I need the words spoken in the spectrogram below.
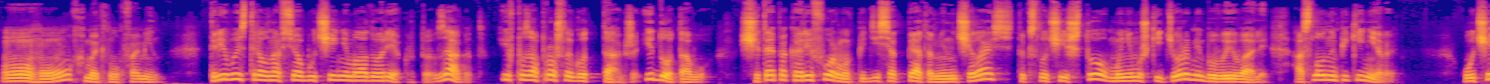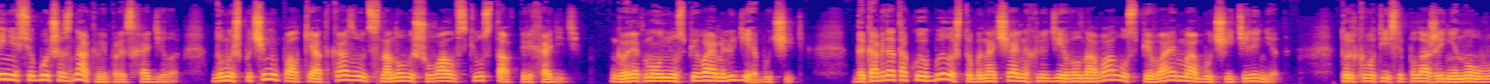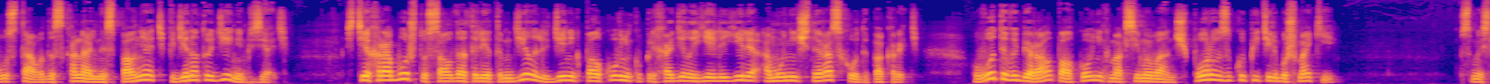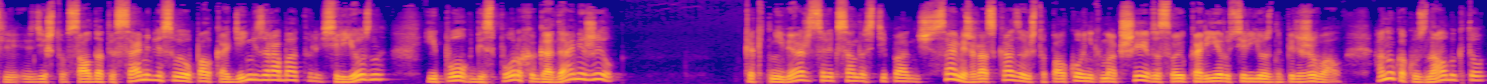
«Ого», — хмыкнул Фомин. «Три выстрела на все обучение молодого рекрута. За год. И в позапрошлый год также. И до того. Считай, пока реформа в 55-м не началась, так случае что, мы не мушкетерами бы воевали, а словно пикинеры. Учение все больше знаками происходило. Думаешь, почему полки отказываются на новый Шуваловский устав переходить? Говорят, мол, не успеваем людей обучить. Да когда такое было, чтобы начальных людей волновало, успеваем мы обучить или нет? Только вот если положение нового устава досконально исполнять, где на то денег взять? С тех работ, что солдаты летом делали, денег полковнику приходило еле-еле амуничные расходы покрыть. Вот и выбирал полковник Максим Иванович, порох закупить или башмаки. В смысле, здесь что, солдаты сами для своего полка деньги зарабатывали? Серьезно? И полк без пороха годами жил? Как-то не вяжется, Александр Степанович. Сами же рассказывали, что полковник Макшеев за свою карьеру серьезно переживал. А ну, как узнал бы кто?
